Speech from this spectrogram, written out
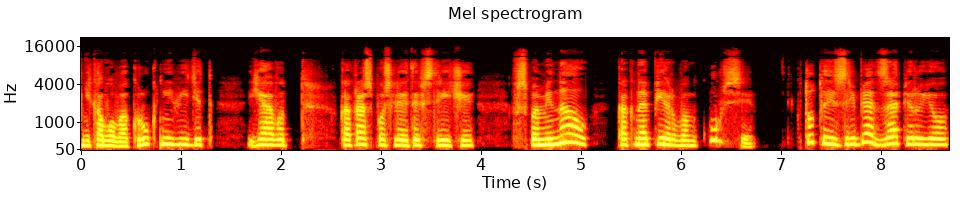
никого вокруг не видит. Я вот как раз после этой встречи вспоминал, как на первом курсе кто-то из ребят запер ее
